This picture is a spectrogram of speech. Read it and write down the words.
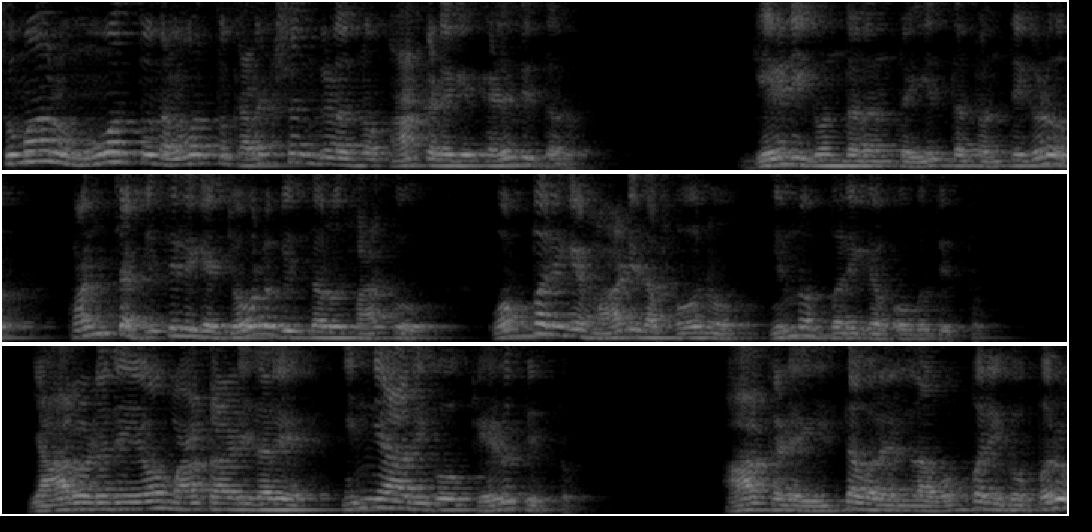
ಸುಮಾರು ಮೂವತ್ತು ನಲವತ್ತು ಕನೆಕ್ಷನ್ಗಳನ್ನು ಆ ಕಡೆಗೆ ಎಳೆದಿದ್ದರು. ಗೇಣಿಗೊಂದರಂತೆ ಇದ್ದ ತಂತಿಗಳು ಕೊಂಚ ಬಿಸಿಲಿಗೆ ಜೋಲು ಬಿದ್ದರೂ ಸಾಕು. ಒಬ್ಬರಿಗೆ ಮಾಡಿದ ಫೋನು ಇನ್ನೊಬ್ಬರಿಗೆ ಹೋಗುತ್ತಿತ್ತು. ಯಾರೊಡನೆಯೋ ಮಾತಾಡಿದರೆ ಇನ್ಯಾರಿಗೋ ಕೇಳುತ್ತಿತ್ತು. ಆ ಕಡೆ ಇದ್ದವರೆಲ್ಲ ಒಬ್ಬರಿಗೊಬ್ಬರು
